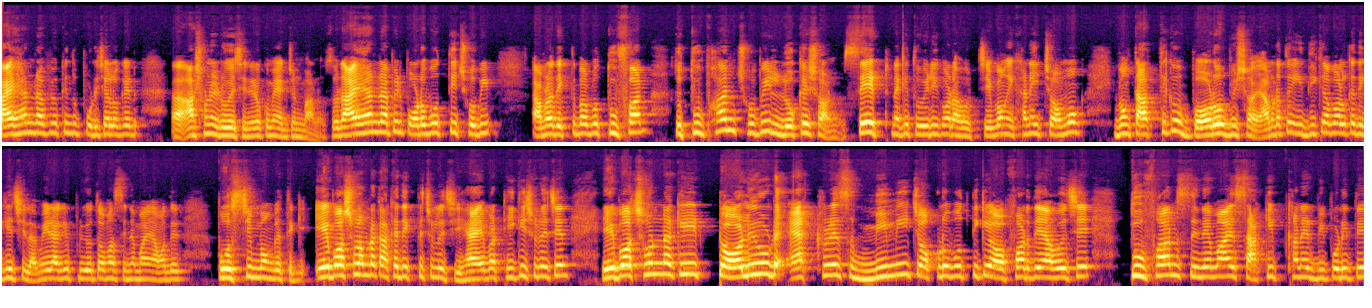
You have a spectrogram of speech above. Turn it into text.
রায়হান রাফিও কিন্তু পরিচালকের আসনে রয়েছেন এরকমই একজন মানুষ। তো রায়হান রাফির পরবর্তী ছবি আমরা দেখতে পারব তুফান। তো তুফান ছবির লোকেশন সেট নাকি তৈরি করা হচ্ছে এবং এখানেই চমক এবং তার থেকেও বড় বিষয়, আমরা তো ইদিকা বলকে দেখেছিলাম, এর আগে প্রিয়তমা সিনেমায় আমাদের পশ্চিমবঙ্গে থেকে। এবছর আমরা কাকে দেখতে চলেছি? হ্যাঁ এবার ঠিকই শুনেছেন এবছর নাকি টলিউড অ্যাক্ট্রেস মিমি চক্রবর্তীকে অফার দেওয়া হয়েছে তুফান সিনেমায় সাকিব খানের বিপরীতে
